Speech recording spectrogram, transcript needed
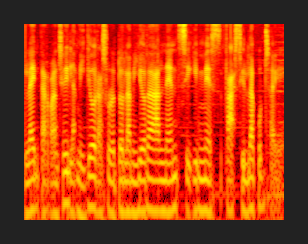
la intervenció i la millora, sobretot la millora del nen, sigui més fàcil d'aconseguir.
